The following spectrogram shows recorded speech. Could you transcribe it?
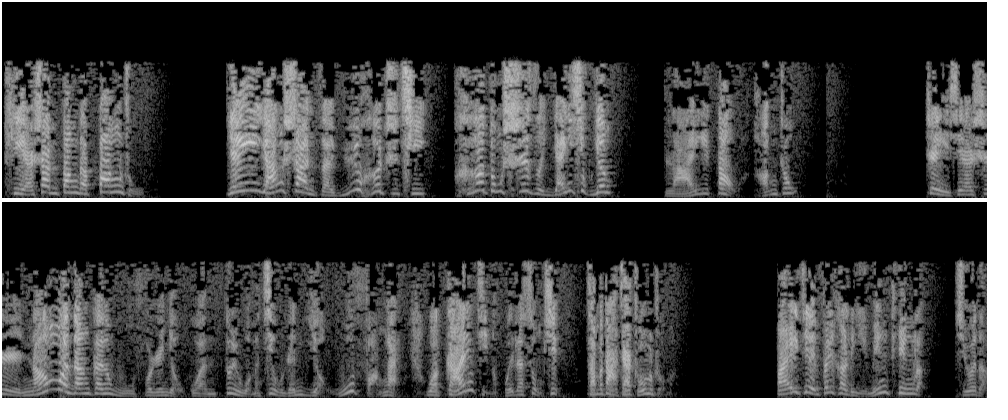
铁扇帮的帮主，阴阳扇子于和之妻，河东狮子严秀英来到杭州。这些事能不能跟五夫人有关？对我们救人有无妨碍？我赶紧回来送信，咱们大家琢磨琢磨。白剑飞和李明听了，觉得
